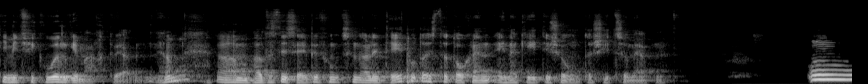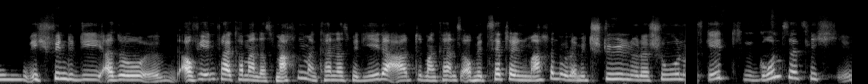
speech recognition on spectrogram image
die mit Figuren gemacht werden. Ja? Mhm. Ähm, hat das dieselbe Funktionalität oder ist da doch ein energetischer Unterschied zu merken? Mm, ich finde die, also äh, auf jeden Fall kann man das machen. Man kann das mit jeder Art, man kann es auch mit Zetteln machen oder mit Stühlen oder Schuhen. Es geht grundsätzlich, äh,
